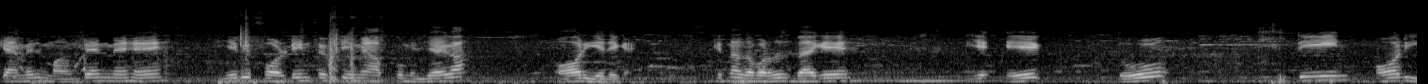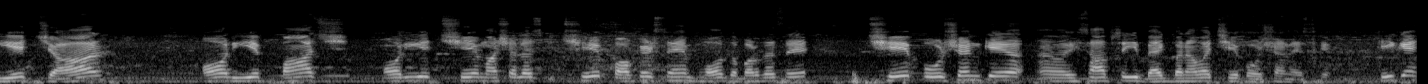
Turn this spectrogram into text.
कैमल माउंटेन में है ये भी फोर्टीन फिफ्टी में आपको मिल जाएगा। और ये देखें। कितना ज़बरदस्त बैग है। ये एक, दो, तीन और ये चार और ये पाँच और ये छः, माशाल्लाह इसकी छः पॉकेट्स हैं, बहुत ज़बरदस्त है। छः पोर्शन के हिसाब से ये बैग बना हुआ है, छः पोर्शन है इसके, ठीक है?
